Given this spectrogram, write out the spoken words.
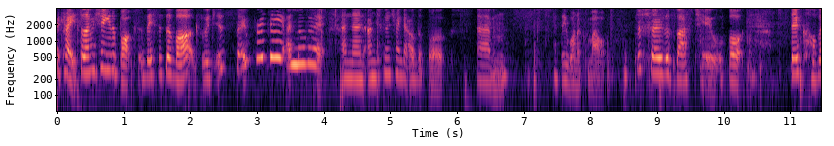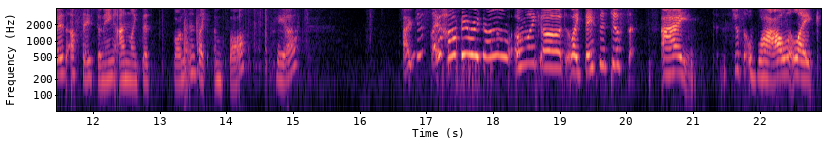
Okay, so let me show you the box. This is the box, which is so pretty. I love it. And then I'm just going to try and get out the books um, if they want to come out. Just show the first two, but the covers are so stunning and like the font is like embossed here. I'm just so happy right now. Oh my god. Like this is just, I just, wow. Like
